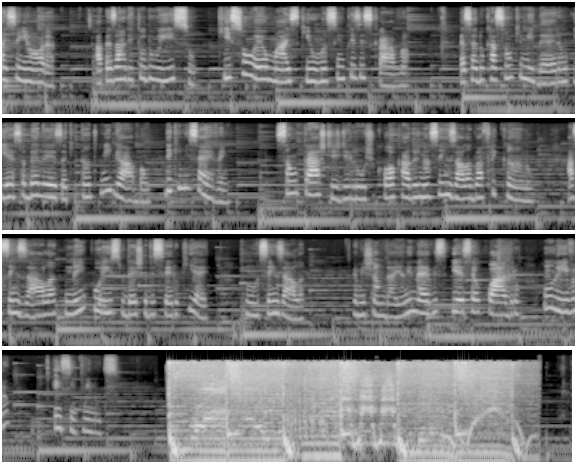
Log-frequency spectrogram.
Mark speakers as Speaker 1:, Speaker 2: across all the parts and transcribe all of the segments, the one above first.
Speaker 1: Mas, senhora, apesar de tudo isso, que sou eu mais que uma simples escrava? Essa educação que me deram e essa beleza que tanto me gabam, de que me servem? São trastes de luxo colocados na senzala do africano. A senzala nem por isso deixa de ser o que é, uma senzala. Eu me chamo Daiane Neves e esse é o quadro Um Livro em 5 Minutos.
